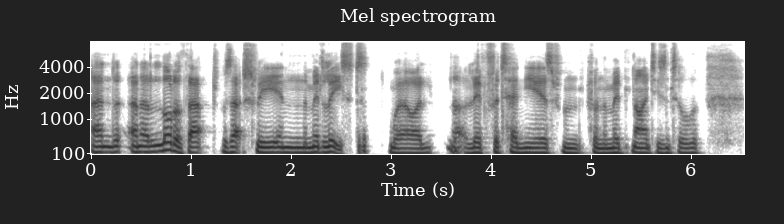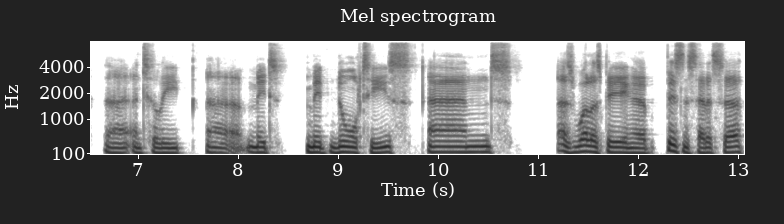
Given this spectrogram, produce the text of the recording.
and and a lot of that was actually in the Middle East, where I lived for ten years from from the mid '90s until the uh, until the uh, mid mid noughties, and as well as being a business editor,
